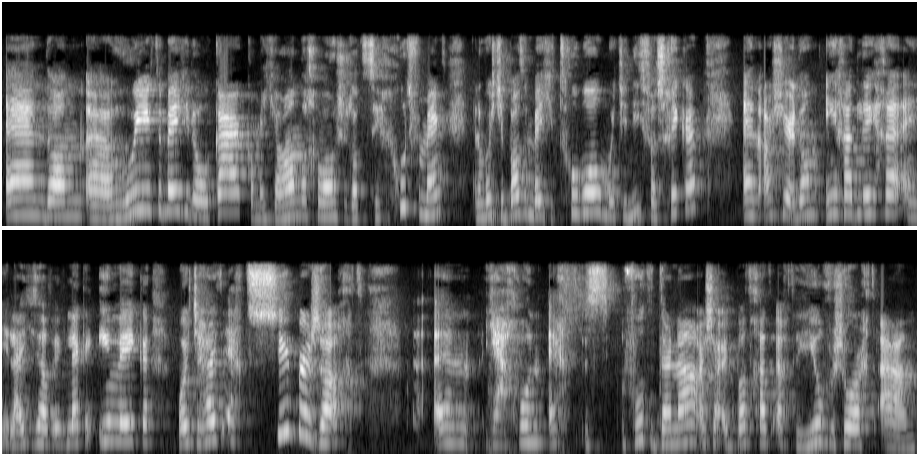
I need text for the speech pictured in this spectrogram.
En dan uh, roei je het een beetje door elkaar. Kan met je handen gewoon, zodat het zich goed vermengt. En dan wordt je bad een beetje troebel. Moet je niet van schrikken. En als je er dan in gaat liggen en je laat jezelf even lekker inweken. Wordt je huid echt super zacht. En ja, gewoon echt, voelt het daarna als je uit bad gaat echt heel verzorgd aan.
